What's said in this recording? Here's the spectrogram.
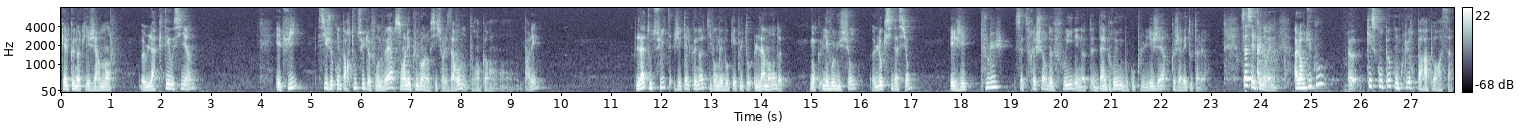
quelques notes légèrement euh, lactées aussi. Hein. Et puis, si je compare tout de suite le fond de verre, sans aller plus loin là aussi sur les arômes, on pourra encore en parler. Là tout de suite, j'ai quelques notes qui vont m'évoquer plutôt l'amande, donc l'évolution, euh, l'oxydation, et j'ai plus cette fraîcheur de fruits, les notes d'agrumes beaucoup plus légères que j'avais tout à l'heure. Ça, c'est le phénomène. Alors du coup, euh, qu'est-ce qu'on peut conclure par rapport à ça?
